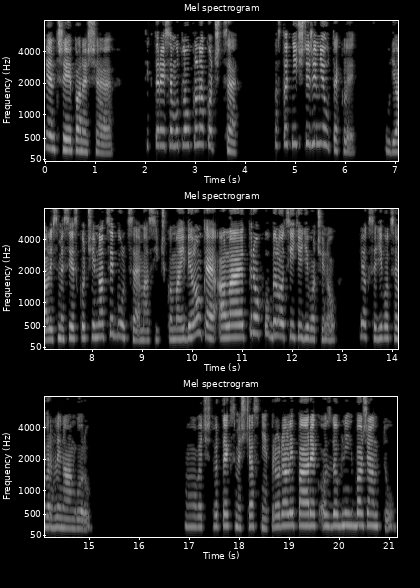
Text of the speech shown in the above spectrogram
Jen tři, pane šéf. Ty, které jsem utloukl na kočce. Ostatní čtyři mě utekly. Udělali jsme si je s kočím na cibulce, masíčko mají bělonké, ale trochu bylo cítit divočinou, jak se divoce vrhli na angoru. No, ve čtvrtek jsme šťastně prodali párek ozdobných bažantů.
